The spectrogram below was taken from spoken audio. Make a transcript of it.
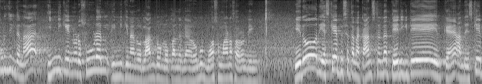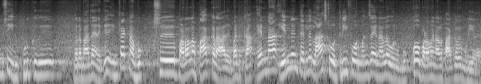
புரிஞ்சுக்கிட்டேன்னா இன்றைக்கி என்னோடய சூழல் இன்றைக்கி நான் ஒரு லாக்டவுனில் உட்காந்துருக்கேன் ரொம்ப மோசமான சரௌண்டிங் ஏதோ ஒரு எஸ்கேபிசத்தை நான் கான்ஸ்டண்ட்டாக தேடிக்கிட்டே இருக்கேன். அந்த எஸ்கேபிஸை இது கொடுக்குதுங்கிற மாதிரி தான் எனக்கு. இன்ஃபேக்ட் நான் புக்ஸு படம்லாம் பார்க்குற ஆள். பட் கா என்ன என்னன்னு தெரியல லாஸ்ட் ஒரு த்ரீ ஃபோர் மந்த்ஸாக என்னால் ஒரு புக்கோ படமோ என்னால் பார்க்கவே முடியலை.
